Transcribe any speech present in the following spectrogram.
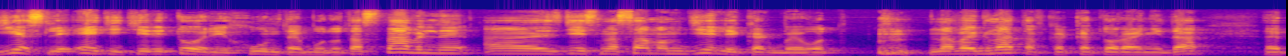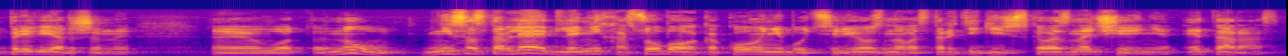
Если эти территории хунтой будут оставлены, а здесь на самом деле как бы вот Новоигнатовка, которой они, да, э, привержены, э, вот, ну, не составляет для них особого какого-нибудь серьезного стратегического значения. Это раз.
